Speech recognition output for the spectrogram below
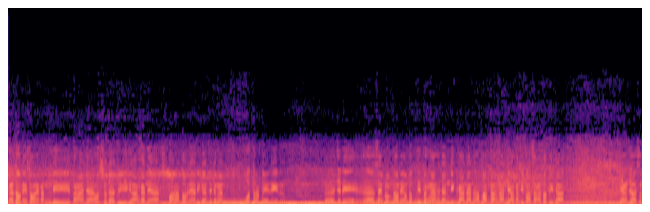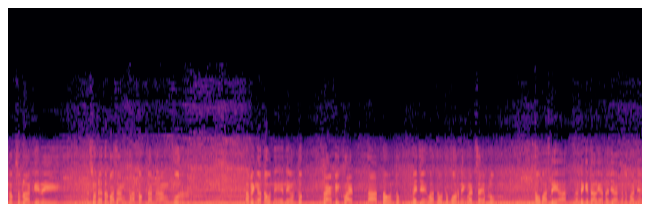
Nggak tahu nih soalnya kan di tengahnya sudah dihilangkan ya. Separatornya diganti dengan water barrier. Uh, jadi uh, saya belum tahu nih untuk di tengah dan di kanan apakah nanti akan dipasang atau tidak. Yang jelas untuk sebelah kiri sudah terpasang patok dan angkur. Tapi nggak tahu nih ini untuk traffic light atau untuk PJU atau untuk warning light saya belum tahu pasti ya. Nanti kita lihat aja ke depannya.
